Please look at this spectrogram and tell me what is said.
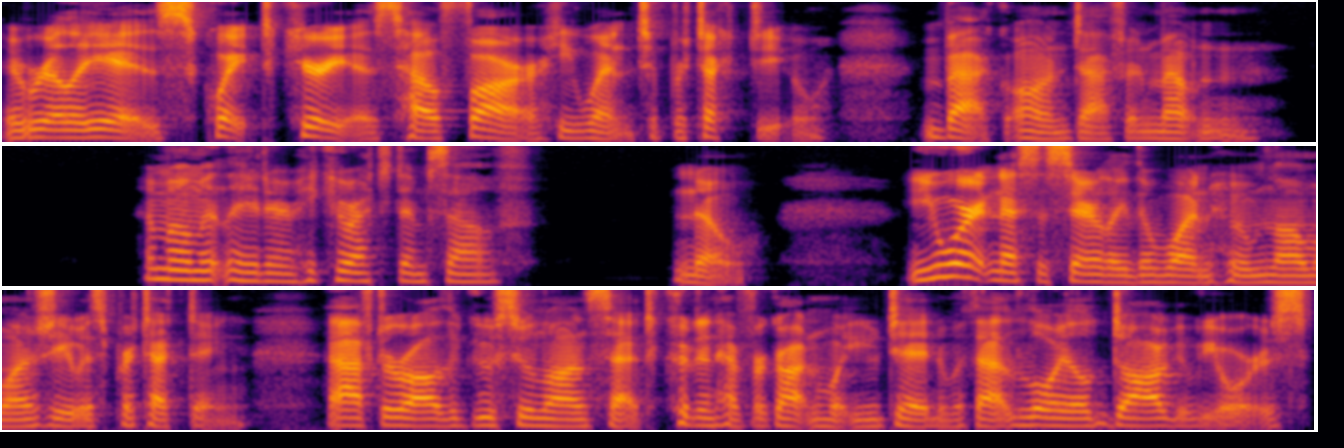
It really is quite curious how far he went to protect you back on Dafan Mountain. A moment later, he corrected himself. No, you weren't necessarily the one whom Lan Wangji was protecting. After all, the Gusu Lan sect couldn't have forgotten what you did with that loyal dog of yours.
